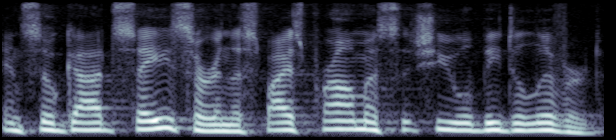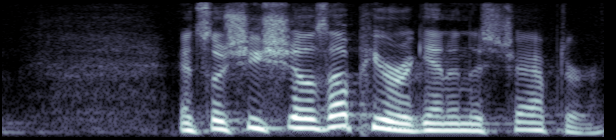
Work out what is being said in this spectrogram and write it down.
And so God saves her, and the spies promise that she will be delivered. And so she shows up here again in this chapter.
